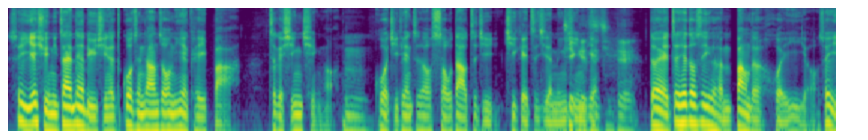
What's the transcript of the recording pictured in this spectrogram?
所以也许你在那个旅行的过程当中，你也可以把这个心情哦，嗯，过几天之后收到自己寄给自己的明信片，对对，这些都是一个很棒的回忆哦。所以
